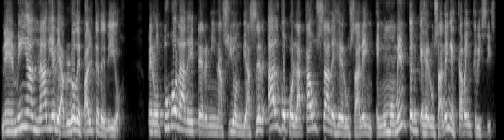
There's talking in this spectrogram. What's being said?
Nehemías nadie le habló de parte de Dios, pero tuvo la determinación de hacer algo por la causa de Jerusalén en un momento en que Jerusalén estaba en crisis,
